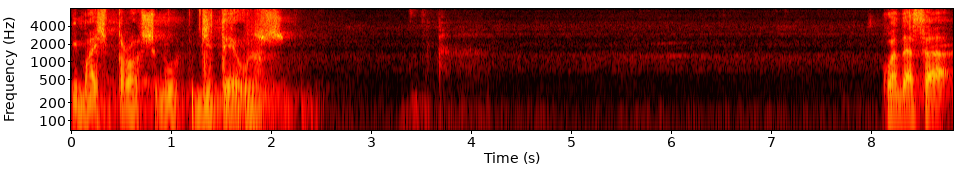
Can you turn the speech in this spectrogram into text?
e mais próximo de Deus. Quando, essa,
